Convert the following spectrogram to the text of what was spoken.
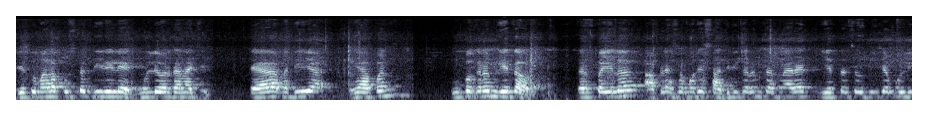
जे तुम्हाला पुस्तक दिलेले आहेत मूल्यवर्धनाचे त्यामध्ये हे आपण उपक्रम घेत आहोत. तर पहिलं आपल्यासमोर हे सादरीकरण करणार आहेत इयत्ता चौथीच्या मुली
